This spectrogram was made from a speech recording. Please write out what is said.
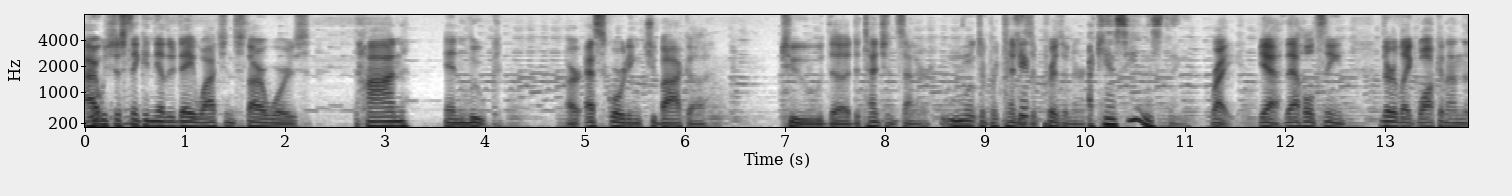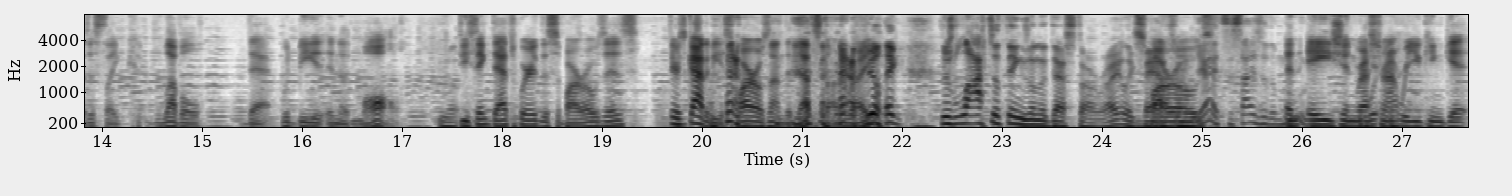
I was just thinking the other day watching Star Wars, Han and Luke are escorting Chewbacca to the detention center to pretend he's a prisoner. I can't see in this thing. Right. Yeah, that whole scene. They're like walking on this like level that would be in a mall. Yeah. Do you think that's where the Sbarro's is? There's got to be a Sbarro's on the Death Star, right? I feel like there's lots of things on the Death Star, right? Like Sbarro's. bathrooms. Yeah, it's the size of the moon. An Asian restaurant where you can get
